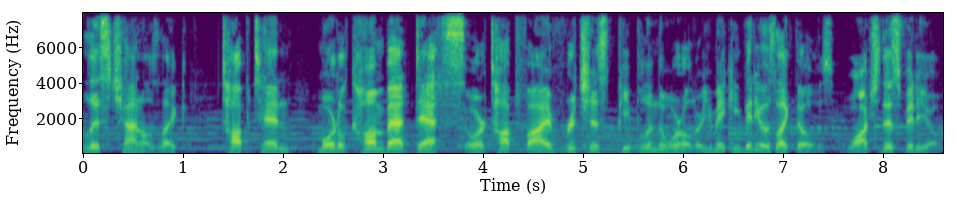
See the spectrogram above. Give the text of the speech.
list channels like top 10 Mortal Kombat deaths or top 5 richest people in the world. Are you making videos like those? Watch this video.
